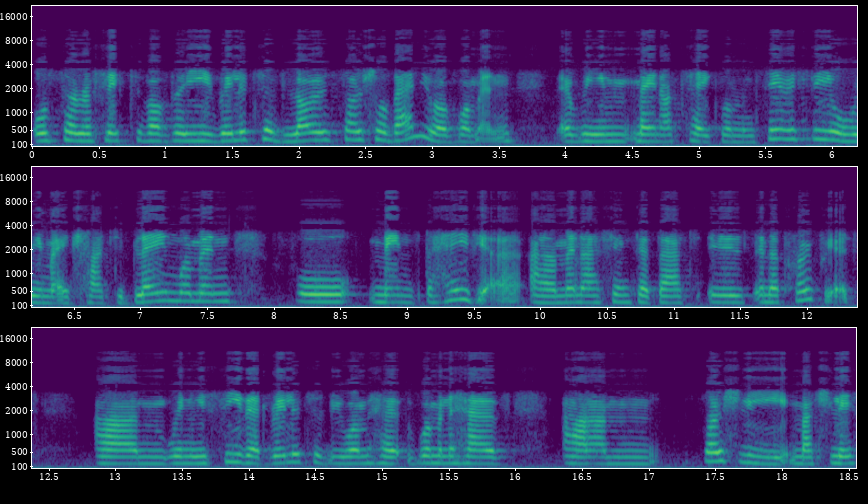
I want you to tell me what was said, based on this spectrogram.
also reflective of the relative low social value of women. We may not take women seriously, or we may try to blame women for men's behavior, um, and I think that that is inappropriate. Um, when we see that relatively women, ha- women have um, socially much less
